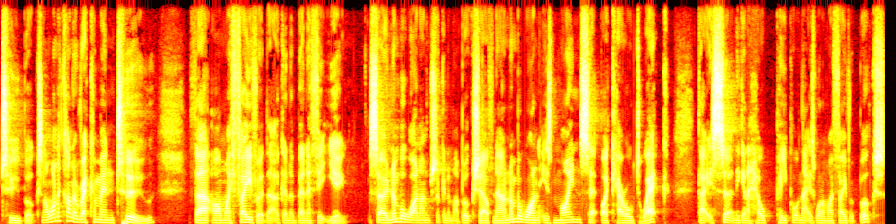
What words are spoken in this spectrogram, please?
two books, and I want to kind of recommend two that are my favorite that are going to benefit you. So, number one, I'm just looking at my bookshelf now. Number one is Mindset by Carol Dweck that is certainly going to help people, and that is one of my favorite books.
